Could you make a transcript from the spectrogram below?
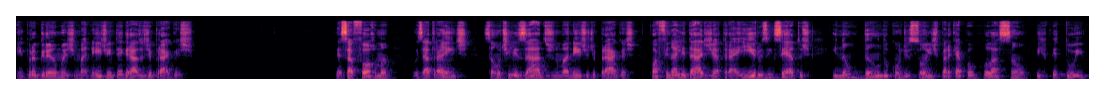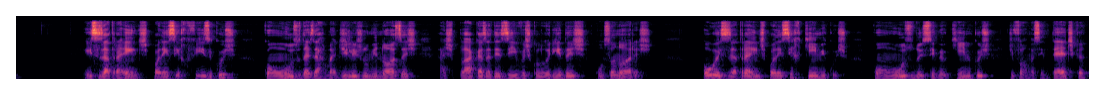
em programas de manejo integrado de pragas. Dessa forma, os atraentes são utilizados no manejo de pragas com a finalidade de atrair os insetos e não dando condições para que a população perpetue. Esses atraentes podem ser físicos, com o uso das armadilhas luminosas, as placas adesivas coloridas ou sonoras. Ou esses atraentes podem ser químicos, com o uso dos semioquímicos de forma sintética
